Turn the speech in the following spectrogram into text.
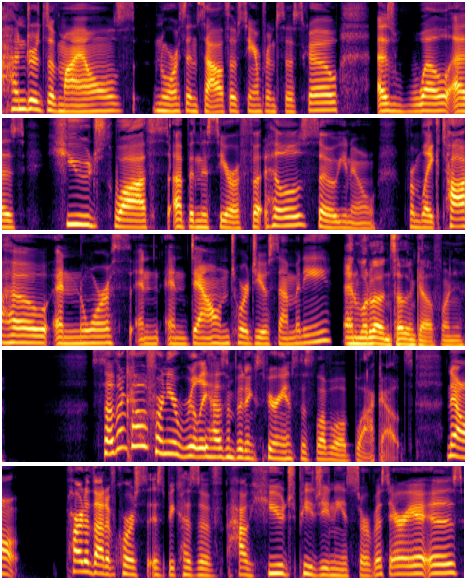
hundreds of miles north and south of San Francisco, as well as huge swaths up in the Sierra foothills. So, you know, from Lake Tahoe and north and, and down towards Yosemite. And what about in Southern California? Southern California really hasn't been experienced this level of blackouts. Now, part of that of course is because of how huge PG&E's service area is,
